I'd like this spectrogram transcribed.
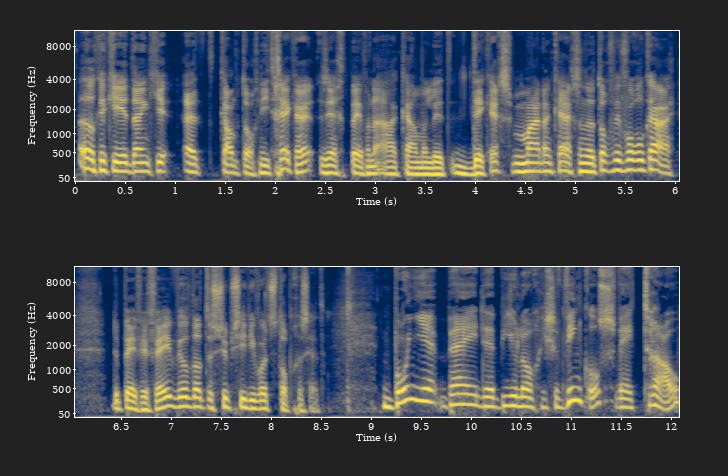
Elke keer denk je, het kan toch niet gekker, zegt PvdA-kamerlid Dikkers... maar dan krijgen ze het toch weer voor elkaar. De PVV wil dat de subsidie wordt stopgezet. Bonje bij de biologische winkels, weet trouw...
